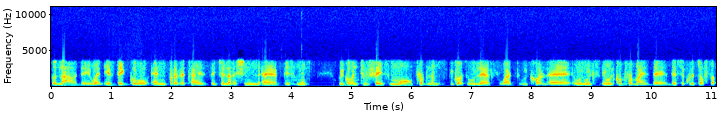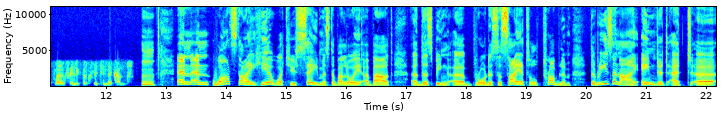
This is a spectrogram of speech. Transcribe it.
So now, they, when if they go and privatize the generation uh, business, we're going to face more problems because we'll have what we call uh, we will, it will compromise the, the security of supply of electricity in the country. Mm. And and whilst I hear what you say, Mr. Baloyi, about uh, this being a broader societal problem, the reason I aimed it at uh,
